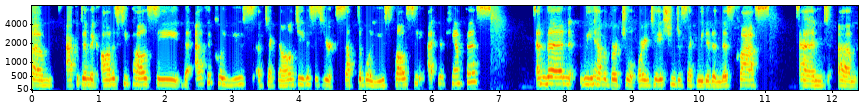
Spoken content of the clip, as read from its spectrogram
Um, academic honesty policy, the ethical use of technology. This is your acceptable use policy at your campus. And then we have a virtual orientation, just like we did in this class. And um,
